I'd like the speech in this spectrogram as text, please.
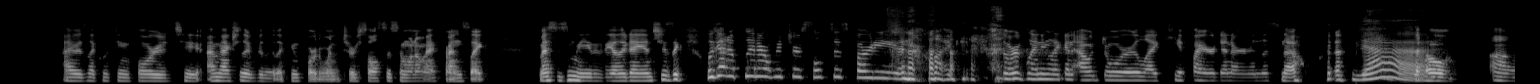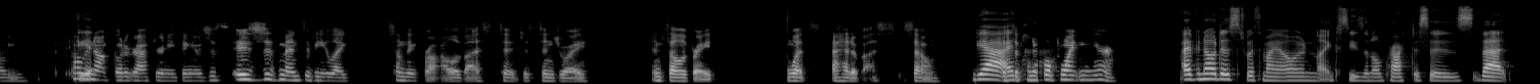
I was like looking forward to I'm actually really looking forward to winter solstice and one of my friends like messaged me the other day and she's like, We gotta plan our winter solstice party and I'm like so we're planning like an outdoor like campfire dinner in the snow. Yeah. so um probably yeah. not photographed or anything. It was just it was just meant to be like something for all of us to just enjoy and celebrate what's ahead of us. So yeah, it's a pinnacle point in the year. I've noticed with my own like seasonal practices that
